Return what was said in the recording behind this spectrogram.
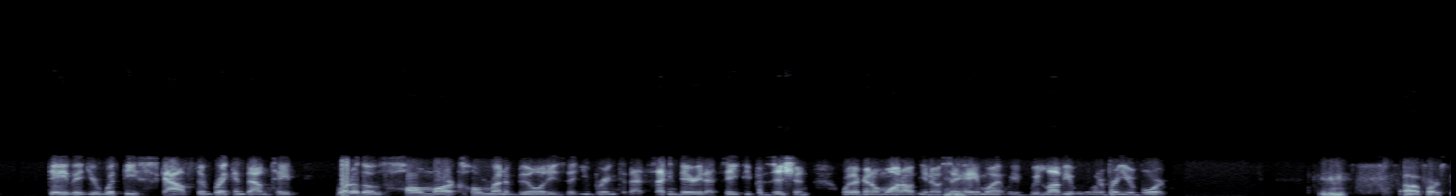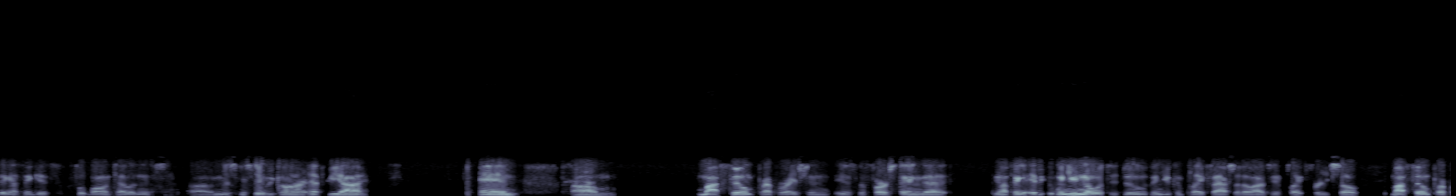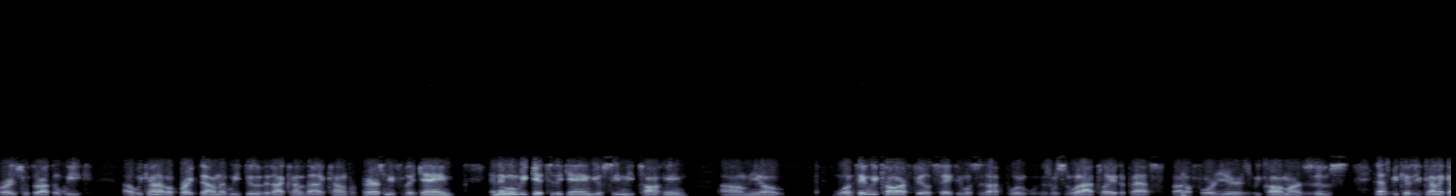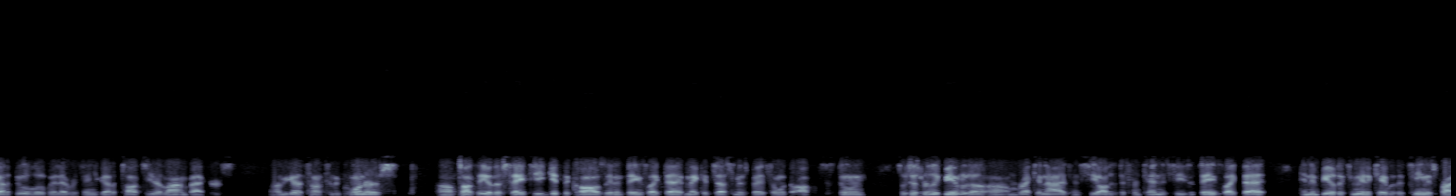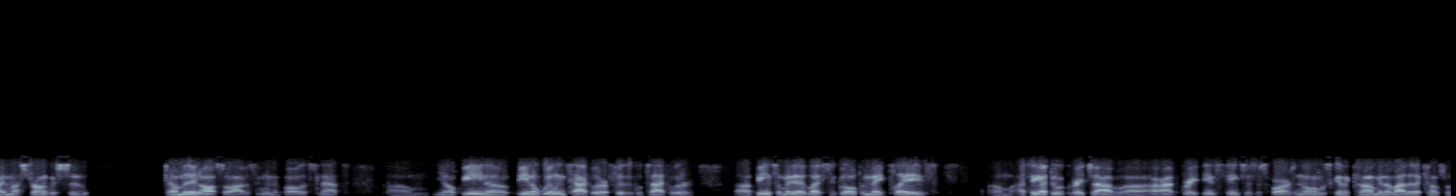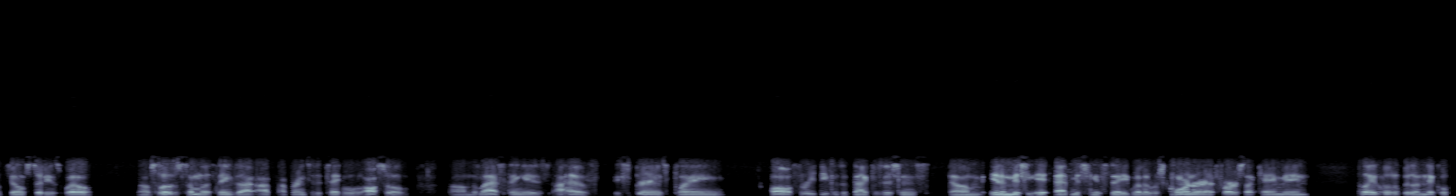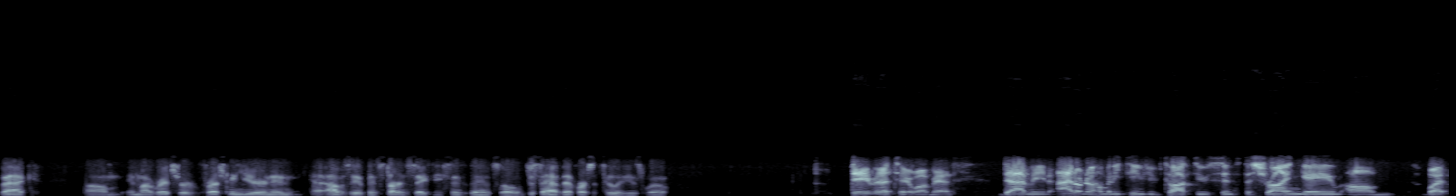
David, you're with these scouts, they're breaking down tape. What are those hallmark home run abilities that you bring to that secondary, that safety position, where they're going to want to, you know, say, mm-hmm. "Hey, what? We we love you. We want to bring you aboard." Mm-hmm. Uh, first thing I think is football intelligence. Uh, Michigan State we call it our FBI, and um, my film preparation is the first thing that you know. I think if, when you know what to do, then you can play faster. That allows you to play free. So my film preparation throughout the week, uh, we kind of have a breakdown that we do that I kind of that kind of prepares me for the game. And then when we get to the game, you'll see me talking. Um, you know, one thing we call our field safety, which is, I, which is what I played the past uh, four years. We call them our Zeus. That's because you kind of got to do a little bit of everything. You got to talk to your linebackers. Um, you got to talk to the corners um, talk to the other safety, get the calls in and things like that, make adjustments based on what the offense is doing. So just really being able to um, recognize and see all the different tendencies and things like that, and then be able to communicate with the team is probably my strongest suit. Um, and then also, obviously, when the ball is snapped, um, you know, being a being a willing tackler, a physical tackler, uh, being somebody that likes to go up and make plays. Um, I think I do a great job. Uh, I have great instincts as far as knowing what's going to come, and a lot of that comes from film study as well. Uh, so those are some of the things I, I, I bring to the table. Also, um, the last thing is I have experience playing all three defensive back positions um, in a Michigan at Michigan State. Whether it was corner at first, I came in, played a little bit of nickel back um, in my redshirt freshman year, and then obviously I've been starting safety since then. So just to have that versatility as well. David, I tell you what, man. I mean, I don't know how many teams you've talked to since the Shrine game, um, but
